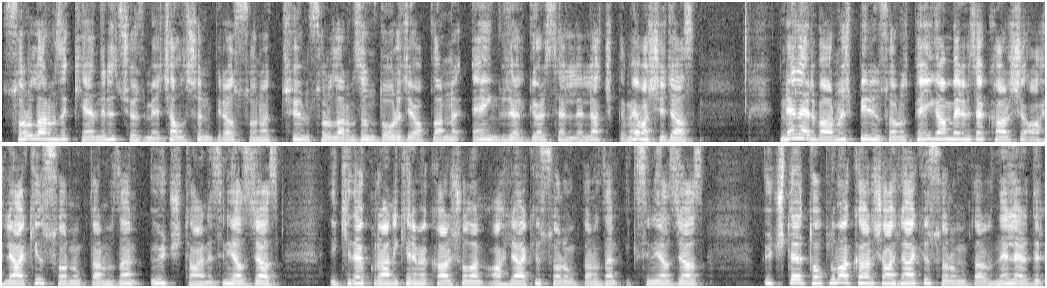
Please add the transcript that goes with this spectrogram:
Sorularımızı kendiniz çözmeye çalışın. Biraz sonra tüm sorularımızın doğru cevaplarını en güzel görsellerle açıklamaya başlayacağız. Neler varmış? Birinci sorumuz peygamberimize karşı ahlaki sorumluluklarımızdan 3 tanesini yazacağız. 2'de Kur'an-ı Kerim'e karşı olan ahlaki sorumluluklarımızdan ikisini yazacağız. 3'te topluma karşı ahlaki sorumluluklarımız nelerdir?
